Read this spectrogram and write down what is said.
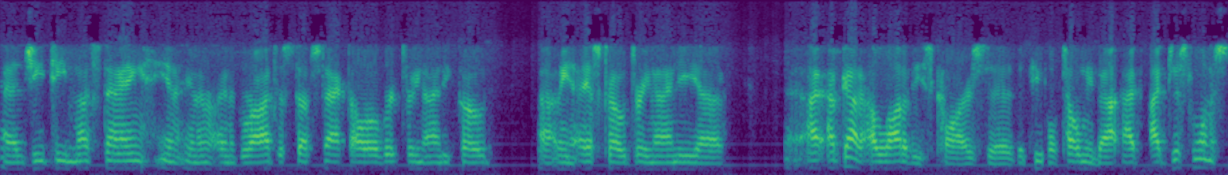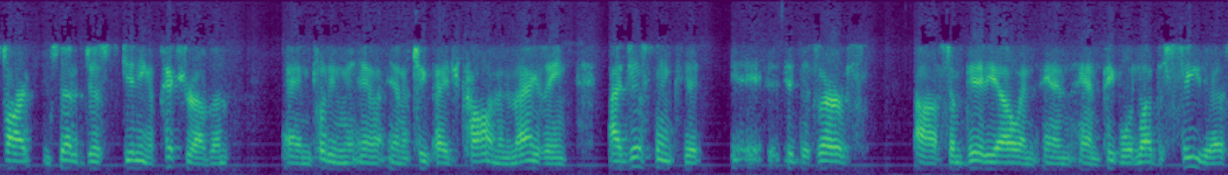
uh, GT Mustang in, in, a, in a garage with stuff stacked all over it. 390 code. Uh, I mean S code 390. Uh, I, I've got a lot of these cars uh, that people told me about. I, I just want to start instead of just getting a picture of them and putting them in a, in a two-page column in the magazine. I just think that it, it deserves uh, some video, and, and, and people would love to see this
